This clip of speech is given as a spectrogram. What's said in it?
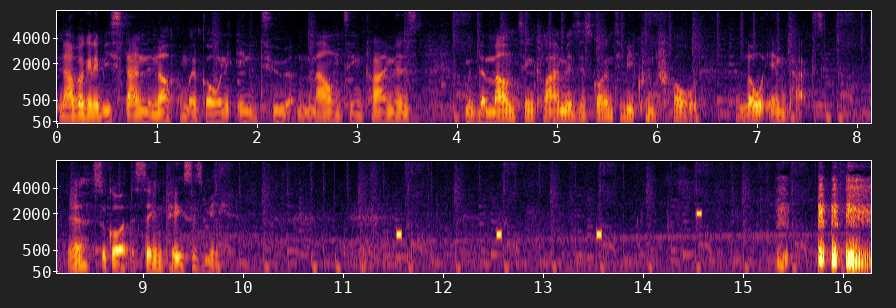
Now we're gonna be standing up and we're going into mountain climbers. With the mountain climbers, it's going to be controlled, low impact. Yeah, so go at the same pace as me.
